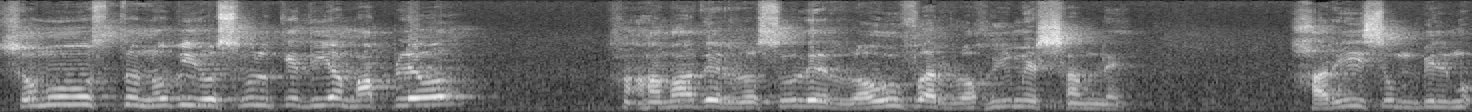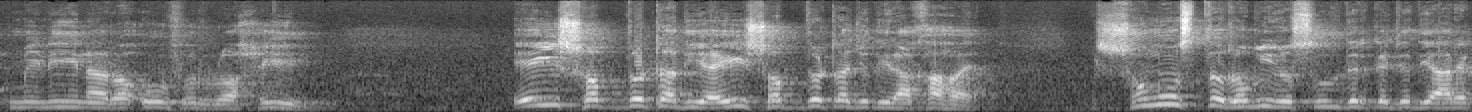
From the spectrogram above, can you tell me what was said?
সমস্ত নবী রসুলকে দিয়া মাপলেও আমাদের রসুলের রউফ আর রহিমের সামনে হারিস উম্বিল মিনিনা রউফুর রহিম। এই শব্দটা দিয়ে, এই শব্দটা যদি রাখা হয়, সমস্ত রবি রসুলদেরকে যদি আরেক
